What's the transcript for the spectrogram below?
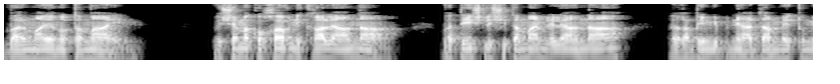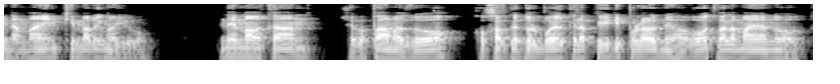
ועל מעיינות המים. ושם הכוכב נקרא לענה, ותהי שלישית המים ללענה, ורבים מבני אדם מתו מן המים כי מרים היו. נאמר כאן, שבפעם הזו, כוכב גדול בוער כלפיד ייפול על הנהרות ועל המעיינות.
